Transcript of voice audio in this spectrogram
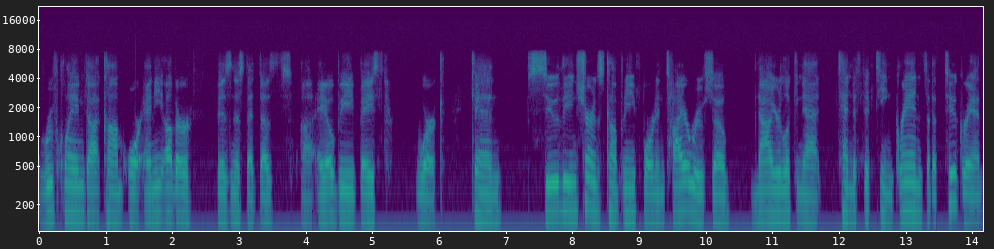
roofclaim.com or any other business that does uh, AOB based work can sue the insurance company for an entire roof. So now you're looking at 10 to 15 grand instead of two grand.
